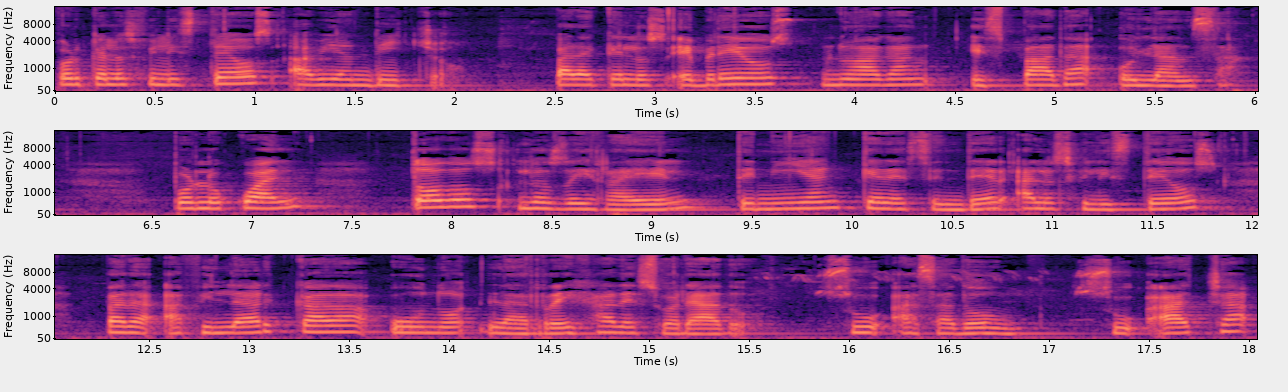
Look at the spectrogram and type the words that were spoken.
porque los filisteos habían dicho, para que los hebreos no hagan espada o lanza por lo cual todos los de Israel tenían que descender a los filisteos para afilar cada uno la reja de su arado, su asadón, su hacha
